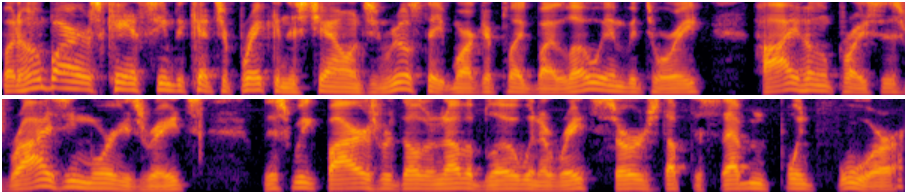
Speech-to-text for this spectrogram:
But home buyers can't seem to catch a break in this challenging real estate market plagued by low inventory, high home prices, rising mortgage rates. This week, buyers were dealt another blow when the rates surged up to 7.4,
